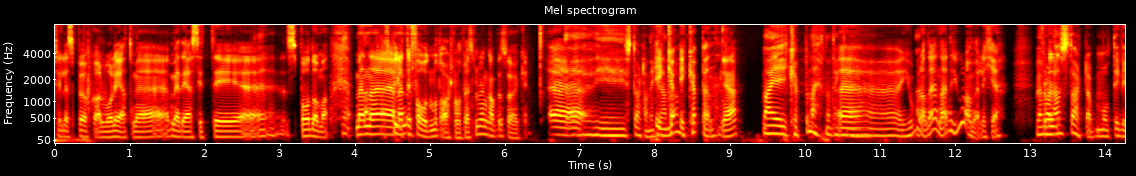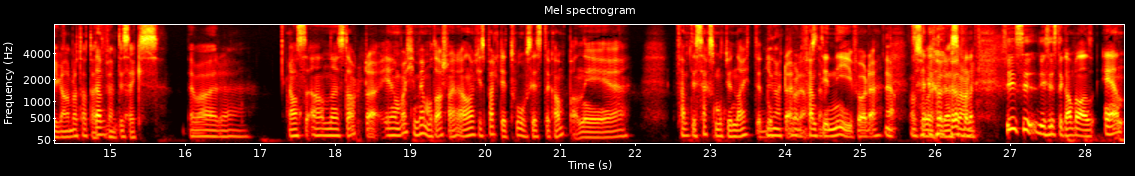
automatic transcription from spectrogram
skille spøk og alvorlighet med, med de City-spådommene. Men, eh, men Spilte Foden mot Arsenal, forresten, men den kampen så jeg ikke. Uh, I Starta han i, ikke ennå? i cupen Yeah. Nei, i cupen, nei. Eh, Gjorde han det? Nei, det gjorde han vel ikke. Hvem var det- han starta mot i ligaen og ble tatt av etter 56? Det var Uh... Han, han starta Han var ikke med mot Arsenal. Han har ikke spilt de to siste kampene i eh, 56 mot United borte. United det, ja, 59 før det. Ja, så det så de, siste kampene hans 1,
